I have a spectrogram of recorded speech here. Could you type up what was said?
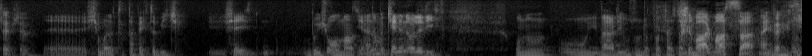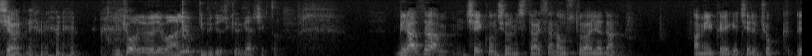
Tabii tabii. Ee, şımarıklıkta pek tabii hiç şey bu iş olmaz yani ama Kenan öyle değil. Onu o verdiği uzun röportajdan Şımarmazsa hani böyle bir şey var. hiç öyle bir hali yok gibi gözüküyor gerçekten. Biraz da şey konuşalım istersen Avustralya'dan Amerika'ya geçelim. Çok e,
